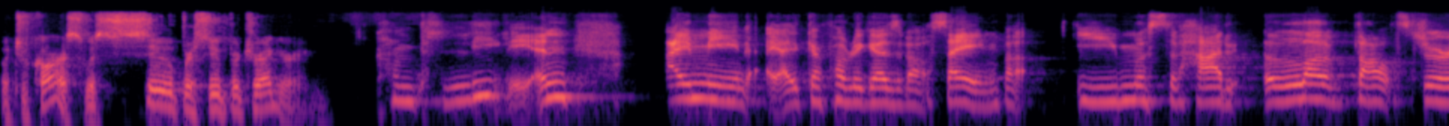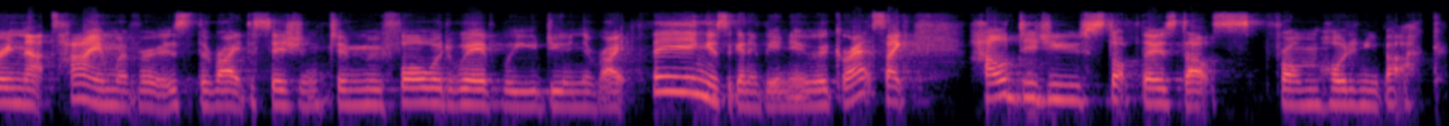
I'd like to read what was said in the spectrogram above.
which of course was super, super triggering. Completely. And I mean, it probably goes without saying, but you must have had a lot of doubts during that time whether it was the right decision to move forward with. Were you doing the right thing? Is there going to be any regrets? Like, how did you stop those doubts from holding you back?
